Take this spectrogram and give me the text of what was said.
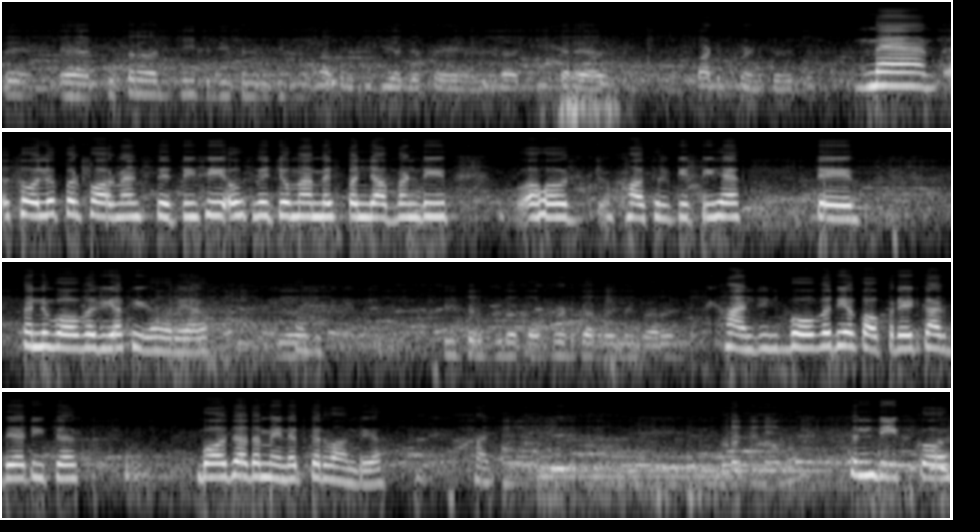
ਤੇ ਅਹ, ਕਿਸ ਤਰ੍ਹਾਂ ਦੀ ਕੀ ਪੋਜੀਸ਼ਨ ਤੁਸੀਂ ਕੀ ਹਾਸਲ ਕੀਤੀ ਅੱਜ ਇੱਥੇ ਜਿਹੜਾ ਕੀ ਕਰਿਆ ਪਾਰਟਿਸਪੈਂਟ ਦੇ ਵਿੱਚ? ਮੈਂ ਸੋਲੋ ਪਰਫਾਰਮੈਂਸ ਦਿੱਤੀ ਸੀ ਉਸ ਵਿੱਚੋਂ ਮੈਂ ਮਿਸ ਪੰਜਾਬਣ ਦੀ ਉਹ ਹਾਸਲ ਕੀਤੀ ਹੈ ਤੇ ਮੈਨੂੰ ਬਹੁਤ ਵਧੀਆ ਫੀਲ ਹੋ ਰਿਹਾ। ਟੀਚਰ ਪੂਰਾ ਕੋਆਪਰੇਟ ਕਰ ਰਹੇ ਨੇ ਸਾਰੇ? ਹਾਂਜੀ ਬਹੁਤ ਵਧੀਆ ਕੋਆਪਰੇਟ ਕਰਦੇ ਆ ਟੀਚਰ ਬਹੁਤ ਜ਼ਿਆਦਾ ਮਿਹਨਤ ਕਰਵਾਉਂਦੇ ਆ। ਹਾਂਜੀ। ਕੀ ਨਾਮ ਹੈ ਸੰਦੀਪ ਕੌਰ।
